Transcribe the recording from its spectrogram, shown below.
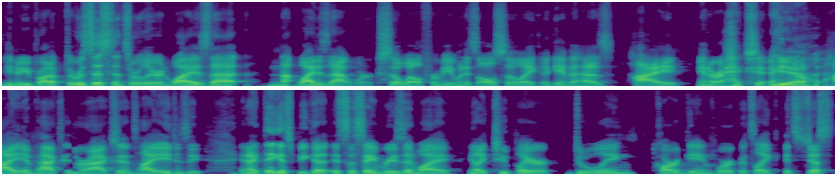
you know you brought up the resistance earlier, and why is that not? Why does that work so well for me when it's also like a game that has high interaction, you Yeah. know, high impact interactions, high agency, and I think it's because it's the same reason why you know like two player dueling card games work. It's like it's just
